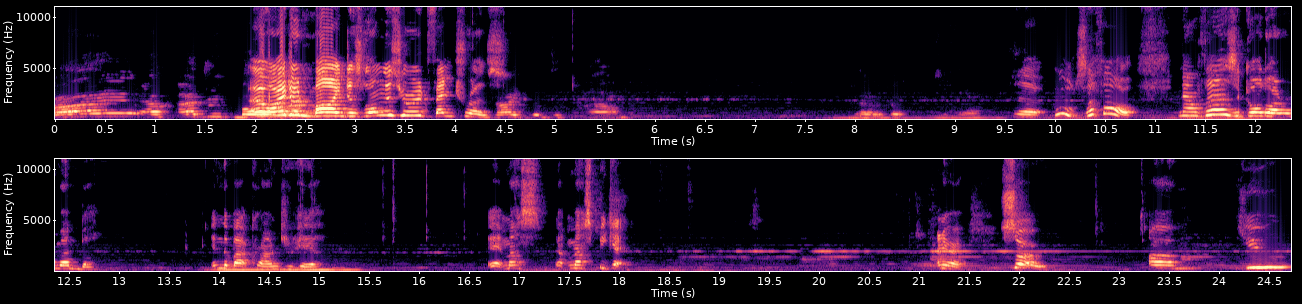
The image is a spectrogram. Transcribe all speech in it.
I am Adric Ball. oh, I don't mind as long as you're adventurers. Knight of the Zafar. Uh, ooh, Zafar. Now there's a god I remember. In the background, you hear. It must. That must be get. Anyway, so, um, you,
